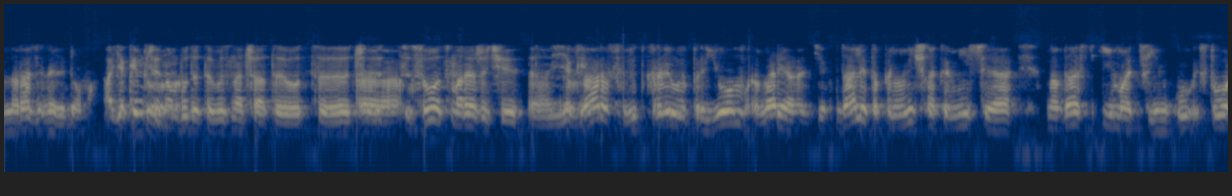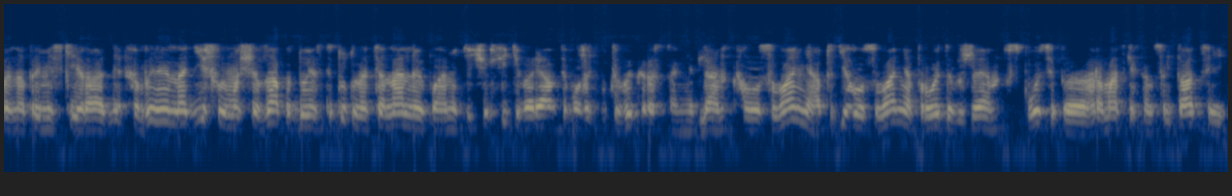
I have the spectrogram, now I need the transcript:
наразі невідомо. А яким То- чином будете визначати? От е, чи Е, це соцмережі, чи е, яким? Зараз відкрили прийом варіантів. Далі топонімічна комісія надасть їм оцінку, створена при міській раді. Ми надішлемо ще запит до інституту національної пам'яті. Чи всі ті варіанти можуть бути використані для голосування? А тоді голосування пройде вже в спосіб е, громадських консультацій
